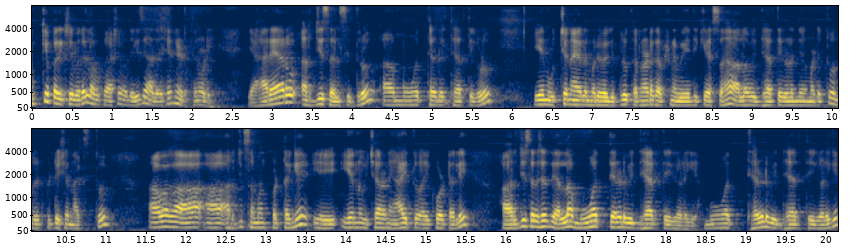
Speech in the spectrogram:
ಮುಖ್ಯ ಪರೀಕ್ಷೆ ಬರೆಯಲು ಅವಕಾಶ ಒದಗಿಸಿ ಆದೇಶ ನೀಡುತ್ತೆ. ನೋಡಿ, ಯಾರ್ಯಾರು ಅರ್ಜಿ ಸಲ್ಲಿಸಿದ್ರು ಆ ಮೂವತ್ತೆರಡು ವಿದ್ಯಾರ್ಥಿಗಳು, ಏನು ಉಚ್ಚ ನ್ಯಾಯಾಲಯ ಮರೆಯಾಗಿದ್ದರು ಕರ್ನಾಟಕ ರಕ್ಷಣಾ ವೇದಿಕೆ ಸಹ ಹಲವು ವಿದ್ಯಾರ್ಥಿಗಳನ್ನು ಏನು ಮಾಡಿತ್ತು, ಒಂದು ಪಿಟಿಷನ್ ಹಾಕಿಸ್ತು ಆವಾಗ ಆ ಅರ್ಜಿಗೆ ಸಂಬಂಧಪಟ್ಟಂಗೆ ಏನು ವಿಚಾರಣೆ ಆಯಿತು ಹೈಕೋರ್ಟಲ್ಲಿ ಅರ್ಜಿ ಸಲ್ಲಿಸಿದ ಎಲ್ಲ ಮೂವತ್ತೆರಡು ವಿದ್ಯಾರ್ಥಿಗಳಿಗೆ ಮೂವತ್ತೆರಡು ವಿದ್ಯಾರ್ಥಿಗಳಿಗೆ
